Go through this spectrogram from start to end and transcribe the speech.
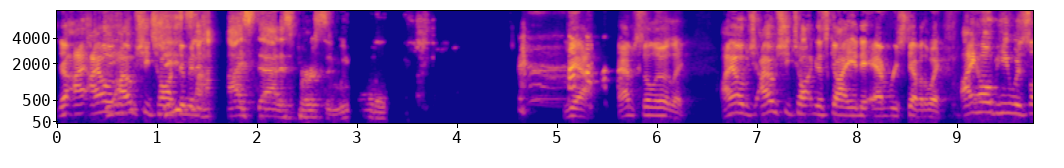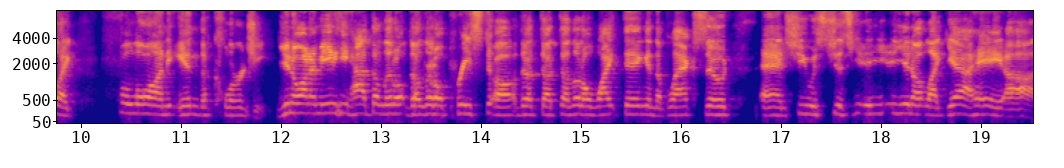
Yeah, I, I, hope, I hope she talked she's him into. a high status person. We know Yeah, absolutely. I hope I hope she talked this guy into every step of the way. I hope he was like full on in the clergy. You know what I mean? He had the little the little priest, uh, the, the the little white thing and the black suit, and she was just you, you know like yeah, hey, uh,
